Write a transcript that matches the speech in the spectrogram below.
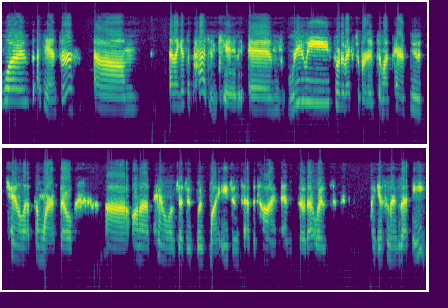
was a dancer, um, and I guess a pageant kid, and really sort of extroverted. So my parents knew to channel that somewhere. So uh, on a panel of judges was my agent at the time, and so that was, I guess, when I was about eight,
